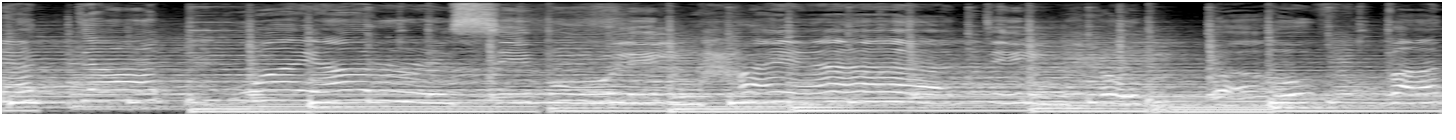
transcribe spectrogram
يتعب. ويرسم للحياة الحب أفقا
